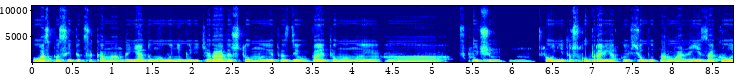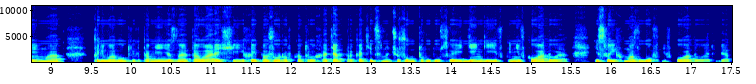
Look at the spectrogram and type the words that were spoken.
У вас посыпется команда. Я думаю, вы не будете рады, что мы это сделаем. Поэтому мы э, включим аудиторскую проверку, и все будет нормально. И закроем от криворуких, там, я не знаю, товарищей и хайпажоров, которые хотят прокатиться на чужом труду свои деньги, не вкладывая, и своих мозгов не вкладывая, ребят.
